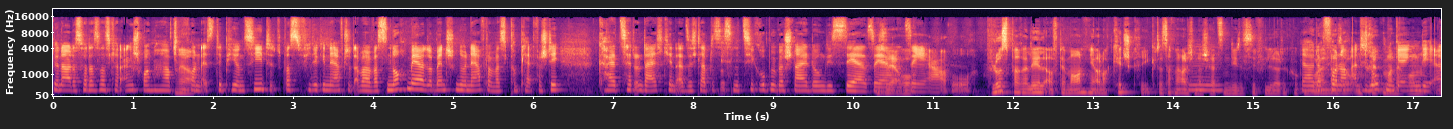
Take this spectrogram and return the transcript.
genau, das war das, was ich gerade angesprochen habe Ja. von SDP und Seed, was viele genervt hat, aber was noch mehr Menschen genervt hat, was ich komplett verstehe, KZ und Deichkind, also ich glaube, das ist eine Zielgruppenüberschneidung, die ist sehr, sehr, Sehr sehr hoch. hoch. Plus parallel auf der Mountain ja auch noch Kitschkrieg. Das darf man auch nicht unterschätzen, die das hier viele Leute gucken Mhm. Ja, wollen. davor Also noch Antilopengang, herum. die irgendwie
